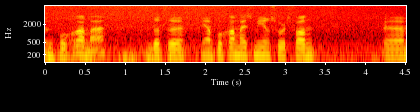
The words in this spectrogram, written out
een programma. Omdat we, ja, een programma is meer een soort van ehm,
